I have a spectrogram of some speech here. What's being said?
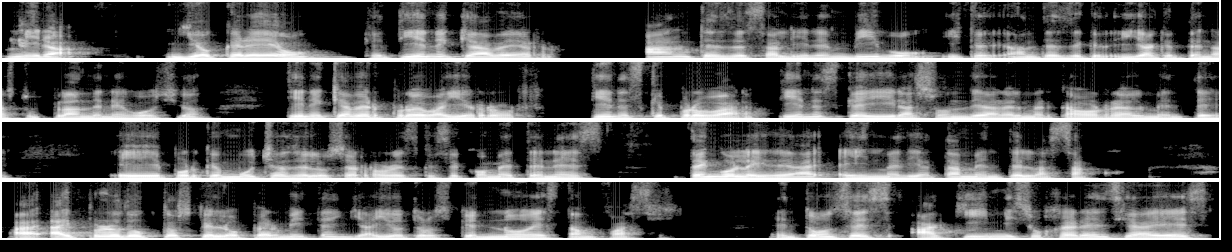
mira, yo creo que tiene que haber, antes de salir en vivo y que antes de que ya que tengas tu plan de negocio, tiene que haber prueba y error. Tienes que probar, tienes que ir a sondear el mercado realmente, eh, porque muchos de los errores que se cometen es, tengo la idea e inmediatamente la saco. Hay productos que lo permiten y hay otros que no es tan fácil. Entonces, aquí mi sugerencia es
